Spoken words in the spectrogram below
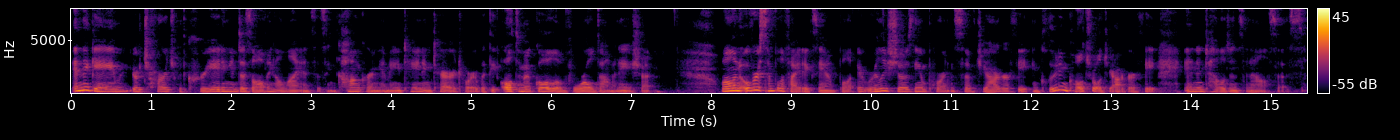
In the game, you're charged with creating and dissolving alliances and conquering and maintaining territory with the ultimate goal of world domination. While an oversimplified example, it really shows the importance of geography, including cultural geography, in intelligence analysis.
